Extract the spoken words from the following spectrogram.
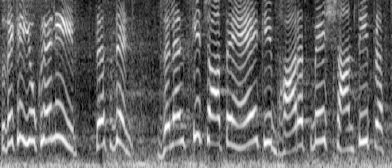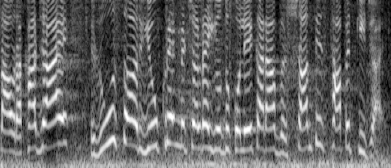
तो देखिए, यूक्रेनी प्रेसिडेंट जेलेंस्की चाहते हैं कि भारत में शांति प्रस्ताव रखा जाए। रूस और यूक्रेन में चल रहे युद्ध को लेकर अब शांति स्थापित की जाए।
